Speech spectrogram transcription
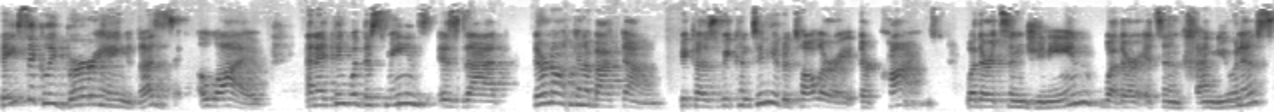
basically burying Gaza alive. And I think what this means is that they're not going to back down because we continue to tolerate their crimes, whether it's in Jenin, whether it's in Khan Yunis,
